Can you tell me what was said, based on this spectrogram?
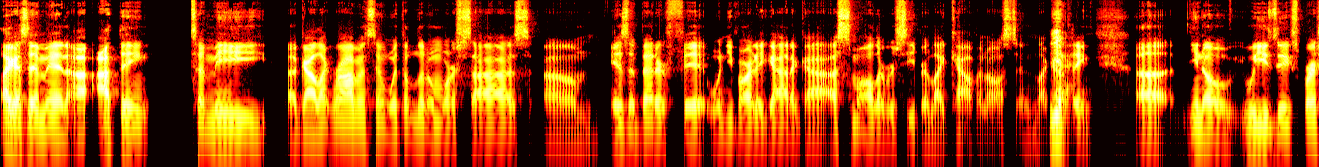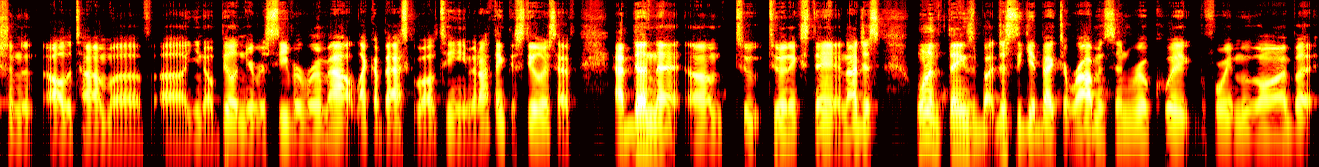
like I said, man, I, I think to me, a guy like Robinson with a little more size um, is a better fit when you've already got a guy, a smaller receiver like Calvin Austin. Like I think, uh, you know, we use the expression all the time of, uh, you know, building your receiver room out like a basketball team, and I think the Steelers have have done that um, to to an extent. And I just one of the things, but just to get back to Robinson real quick before we move on, but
